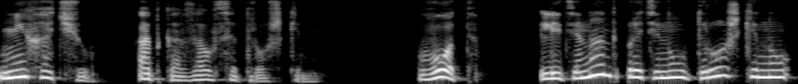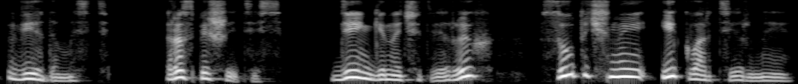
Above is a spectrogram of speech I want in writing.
«Не хочу», — отказался Трошкин. «Вот», — лейтенант протянул Трошкину ведомость. «Распишитесь. Деньги на четверых, суточные и квартирные,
